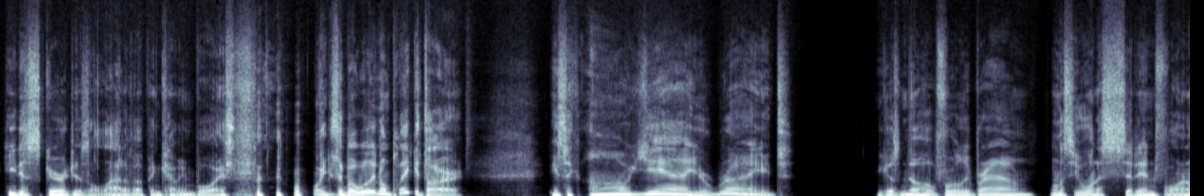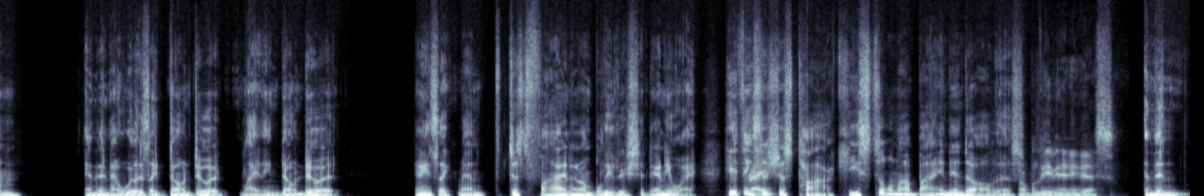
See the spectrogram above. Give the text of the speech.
He discourages a lot of up and coming boys. He's like, but Willie don't play guitar. He's like, oh yeah, you're right. He goes, no hope for Willie Brown unless you want to sit in for him. And then now Willie's like, don't do it, Lightning, don't do it. And he's like, man, just fine. I don't believe this shit anyway. He thinks Right. it's just talk. He's still not buying into all this. I don't believe in any of this. And then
